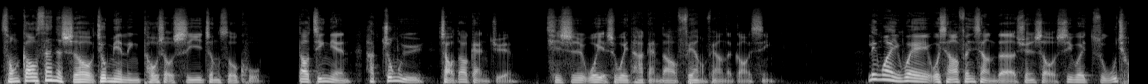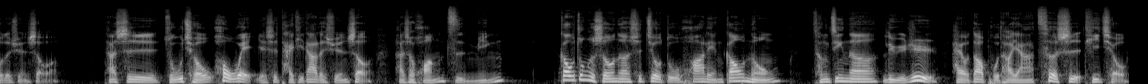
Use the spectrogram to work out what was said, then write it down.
从高三的时候就面临投手失忆症所苦，到今年他终于找到感觉。其实我也是为他感到非常非常的高兴。另外一位我想要分享的选手是一位足球的选手哦。他是足球后卫，也是台体大的选手。他是黄子明。高中的时候呢，是就读花莲高农，曾经呢旅日，还有到葡萄牙测试踢球。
